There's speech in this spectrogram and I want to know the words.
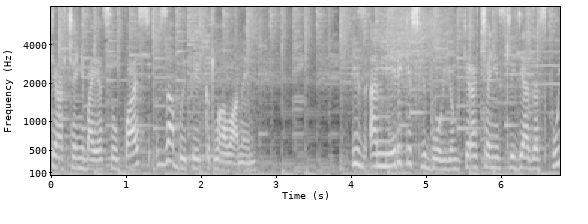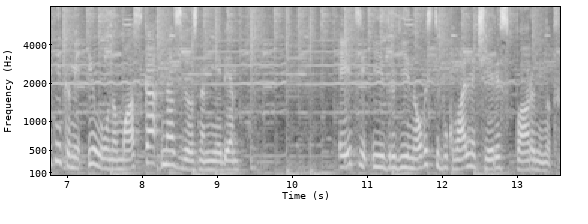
Кировчане боятся упасть в забытые котлованы. Из Америки с любовью. Кировчане следят за спутниками Илона Маска на звездном небе. Эти и другие новости буквально через пару минут.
